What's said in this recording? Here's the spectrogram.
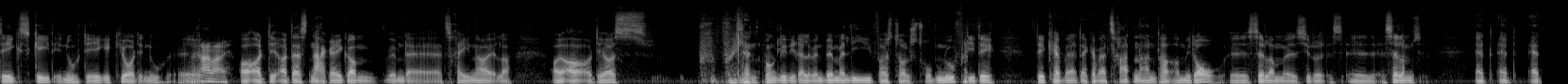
det er ikke sket endnu, det er ikke gjort endnu. Øh, nej, nej. Og, og, det, og der snakker jeg ikke om, hvem der er træner, eller, og, og, og det er også på et eller andet punkt lidt irrelevant, hvem er lige i førsteholdstruppen nu, fordi det, det kan være, der kan være 13 andre om et år, øh, selvom, øh, øh, selvom at, at, at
